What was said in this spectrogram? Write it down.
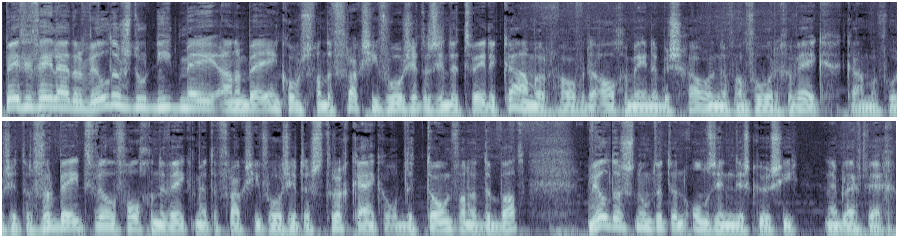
PVV-leider Wilders doet niet mee aan een bijeenkomst van de fractievoorzitters in de Tweede Kamer over de algemene beschouwingen van vorige week. Kamervoorzitter Verbeet wil volgende week met de fractievoorzitters terugkijken op de toon van het debat. Wilders noemt het een onzindiscussie en hij blijft weg.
